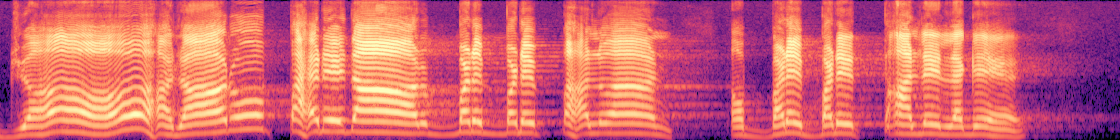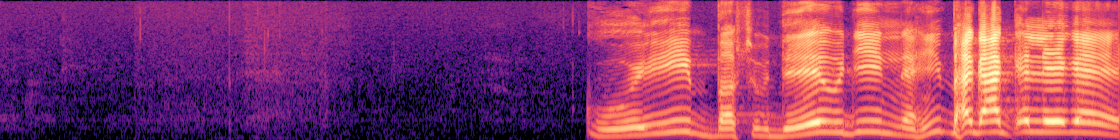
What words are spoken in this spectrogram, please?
जहाँ हज़ारों पहरेदार बड़े बड़े पहलवान और बड़े बड़े ताले लगे हैं। कोई वसुदेव जी नहीं भगा के ले गए।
